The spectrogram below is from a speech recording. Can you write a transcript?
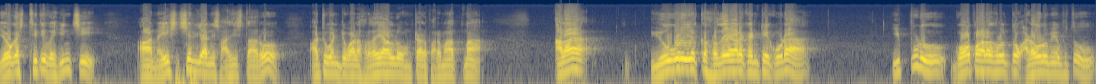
యోగస్థితి వహించి ఆ నైశ్చల్యాన్ని సాధిస్తారో అటువంటి వాళ్ళ హృదయాల్లో ఉంటాడు పరమాత్మ. అలా యోగుల యొక్క హృదయాల కంటే కూడా ఇప్పుడు గోపాలకులతో అడవులు మేపుతూ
